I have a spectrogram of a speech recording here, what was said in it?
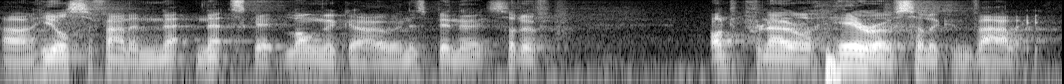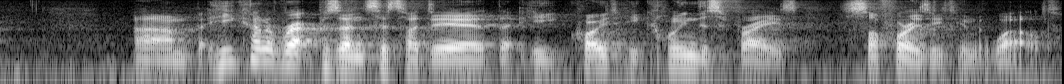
Uh, he also founded Net Netscape long ago and has been a sort of entrepreneurial hero of Silicon Valley. Um, but he kind of represents this idea that he, quote, he coined this phrase, software is eating the world,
